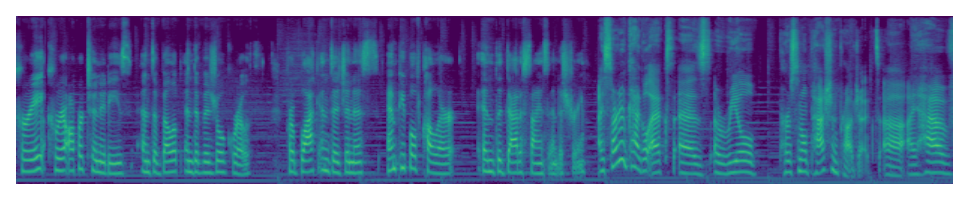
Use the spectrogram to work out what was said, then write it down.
create career opportunities, and develop individual growth for Black, Indigenous, and people of color in the data science industry? I started Kaggle X as a real personal passion project. Uh, I have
